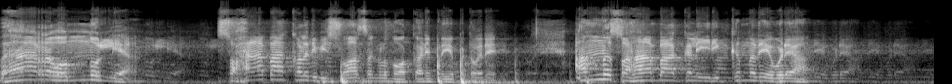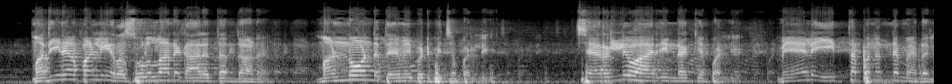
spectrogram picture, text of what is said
വേറെ ഒന്നുമില്ല. സ്വഹാബാക്കളൊരു വിശ്വാസങ്ങൾ നോക്കാണ് പ്രിയപ്പെട്ടവരെ. അന്ന് സ്വഹാബാക്കൾ ഇരിക്കുന്നത് എവിടെയാ? മദീന പള്ളി റസൂലുള്ളാന്റെ കാലത്ത് എന്താണ്? മണ്ണുകൊണ്ട് തേമി പിടിപ്പിച്ച പള്ളി. ചെരൽ വാരി ഉണ്ടാക്കിയ പള്ളി. മേലെ ഈത്തപ്പനന്റെ മെഡൽ.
